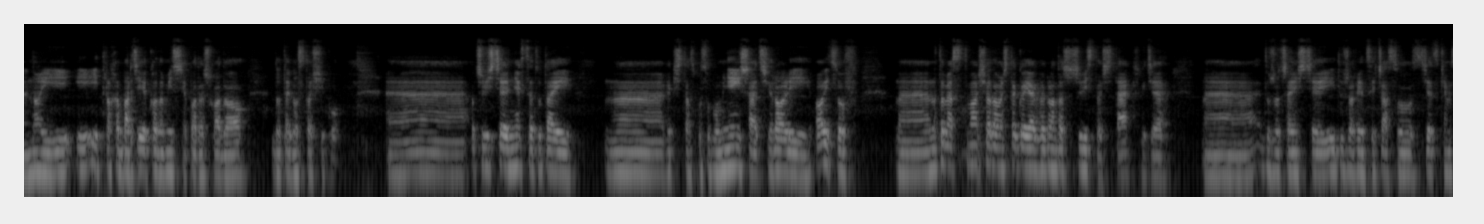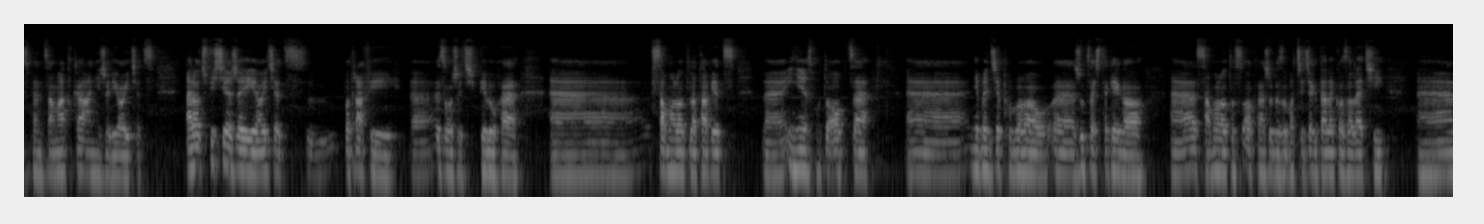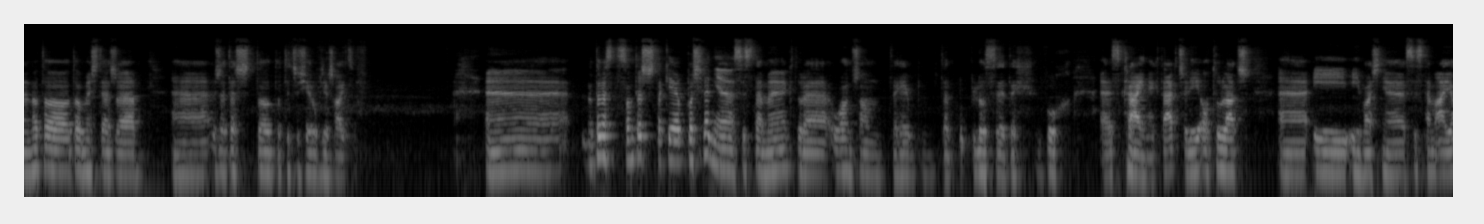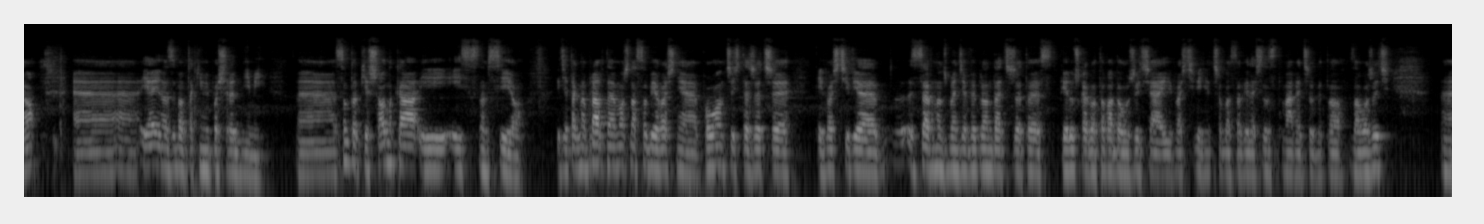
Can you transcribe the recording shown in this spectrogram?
no i, i, i trochę bardziej ekonomicznie podeszła do, do tego stosiku. Oczywiście nie chcę tutaj w jakiś tam sposób umniejszać roli ojców. E, natomiast mam świadomość tego, jak wygląda rzeczywistość, tak? gdzie e, dużo częściej i dużo więcej czasu z dzieckiem spędza matka aniżeli ojciec. Ale oczywiście, jeżeli ojciec potrafi e, złożyć pieluchę w samolot, latawiec i nie jest mu to obce, nie będzie próbował rzucać takiego samolotu z okna, żeby zobaczyć, jak daleko zaleci, no to, to myślę, że, e, że też to dotyczy się również ojców. E, natomiast są też takie pośrednie systemy, które łączą te, te plusy tych dwóch skrajnych, tak? czyli otulacz i, i właśnie system IO. Ja je nazywam takimi pośrednimi. Są to kieszonka i, i system SEO, gdzie tak naprawdę można sobie właśnie połączyć te rzeczy i właściwie z zewnątrz będzie wyglądać, że to jest pieluszka gotowa do użycia i właściwie nie trzeba za wiele się zastanawiać, żeby to założyć. E,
